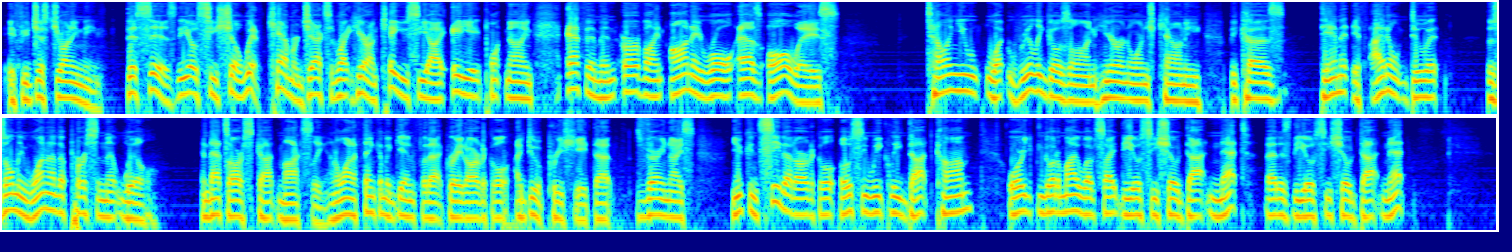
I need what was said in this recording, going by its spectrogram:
If you're just joining me, this is the OC Show with Cameron Jackson right here on KUCI 88.9 FM in Irvine on a roll as always, telling you what really goes on here in Orange County because, damn it, if I don't do it, there's only one other person that will, and that's R. Scott Moxley. And I want to thank him again for that great article. I do appreciate that. It's very nice. You can see that article, ocweekly.com or you can go to my website, theocshow.net. That is theocshow.net.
